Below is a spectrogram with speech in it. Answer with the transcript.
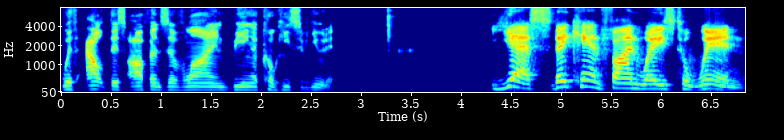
without this offensive line being a cohesive unit? Yes, they can find ways to win,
